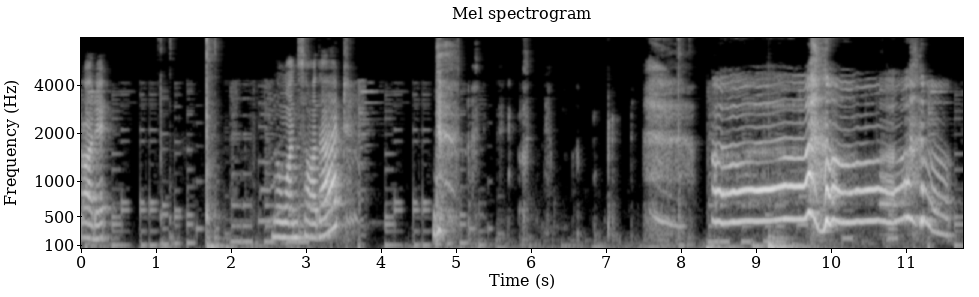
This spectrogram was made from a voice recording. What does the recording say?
Got it. No one saw that. what ah.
